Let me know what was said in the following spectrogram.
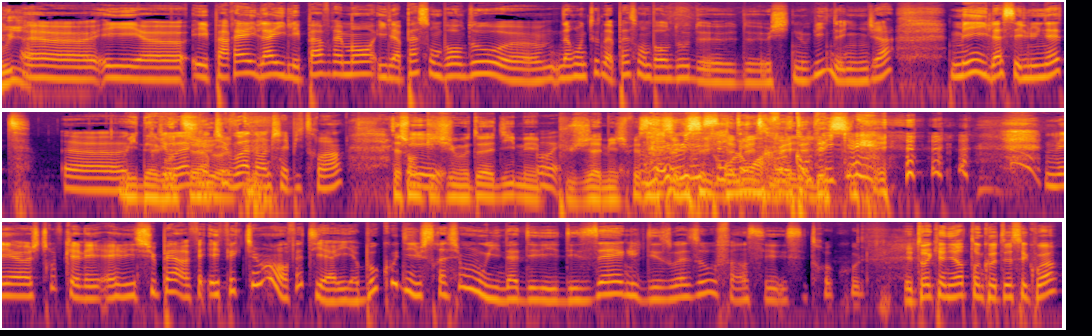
Oui. Euh, et, euh, et pareil, là, il est pas vraiment, il a pas son bandeau, euh, Naruto n'a pas son bandeau de, de shinobi, de ninja, mais il a ses lunettes. euh, Oui, que ouais. tu vois dans le chapitre 1. Sachant que Kishimoto a dit, mais Ouais. plus jamais je fais ça. C'est oui, c'est c'était trop long en trop fait à compliqué. Mais euh, je trouve qu'elle est, elle est super. Eff- Effectivement, en fait, il y a, il y a beaucoup d'illustrations où il a des, des aigles, des oiseaux. Enfin, c'est c'est trop cool. Et toi, Kanya, de ton côté, c'est quoi?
